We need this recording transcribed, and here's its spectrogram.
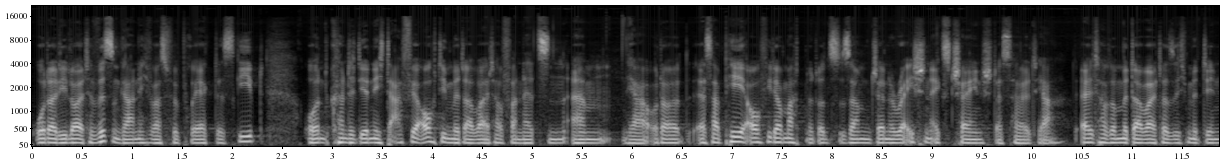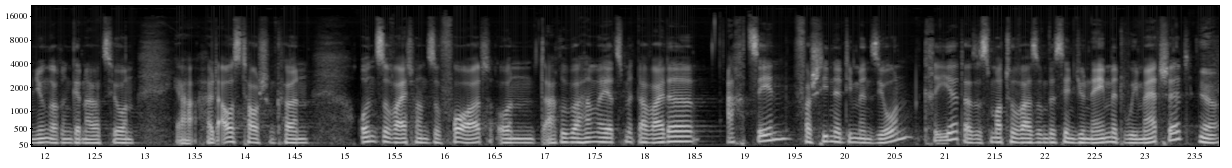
oder die Leute wissen gar nicht, was für Projekte es gibt. Und könntet ihr nicht dafür auch die Mitarbeiter vernetzen? Ähm, ja, oder SAP auch wieder macht mit uns zusammen Generation Exchange, dass halt ja ältere Mitarbeiter sich mit den jüngeren Generationen ja halt austauschen können und so weiter und so fort. Und darüber haben wir jetzt mittlerweile 18 verschiedene Dimensionen kreiert. Also das Motto war so ein bisschen You name it, we match it. Ja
